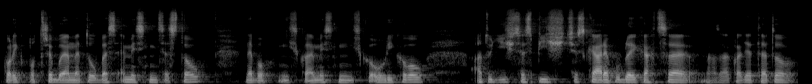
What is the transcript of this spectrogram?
kolik potřebujeme tou bezemisní cestou, nebo nízkoemisní, nízkouhlíkovou, a tudíž se spíš Česká republika chce na základě této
